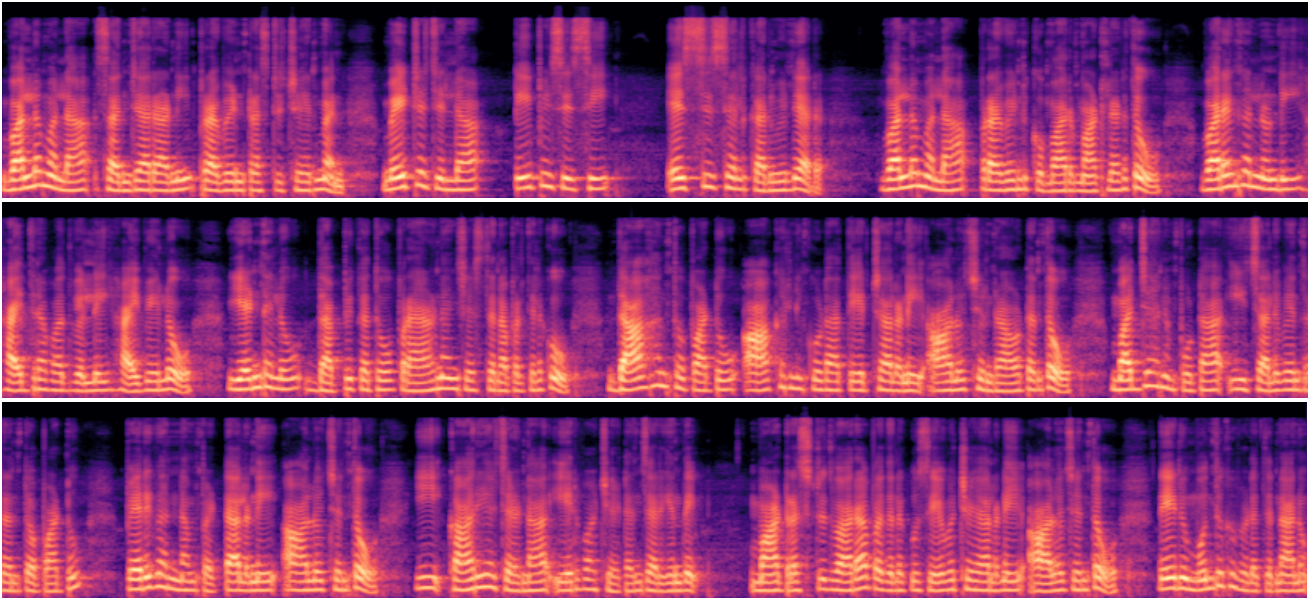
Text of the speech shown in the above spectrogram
వల్లమల సంధ్యారాణి ప్రవీణ్ ట్రస్ట్ చైర్మన్ మేడ్చల్ జిల్లా TPCC SC cell convener Vallamala Praveen Kumar మాట్లాడుతూ వరంగల్ నుండి హైదరాబాద్ వెళ్ళే హైవేలో ఎండలు దప్పికతో ప్రయాణం చేస్తున్న ప్రజలకు దాహంతో పాటు ఆకలిని కూడా తీర్చాలని ఆలోచన రావడంతో మధ్యాహ్నం పూట ఈ చలివేంద్రంతో పాటు పెరుగన్నం పెట్టాలనే ఆలోచనతో ఈ కార్యాచరణ ఏర్పాటు చేయడం జరిగింది. మా ట్రస్ట్ ద్వారా ప్రజలకు సేవ చేయాలనే ఆలోచనతో నేను ముందుకు వెళుతున్నాను.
